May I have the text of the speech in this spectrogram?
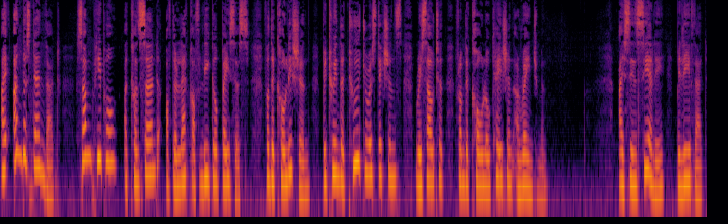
I understand that some people are concerned of the lack of legal basis for the coalition between the two jurisdictions resulted from the co-location arrangement. I sincerely believe that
